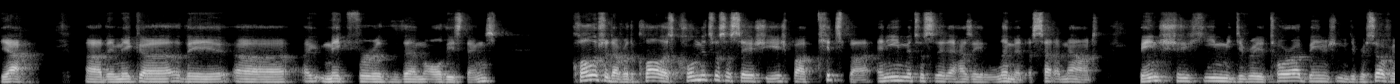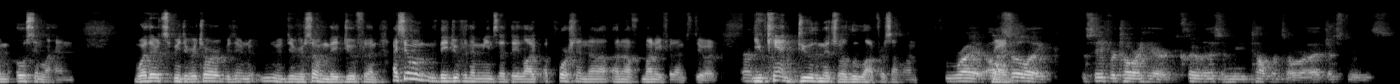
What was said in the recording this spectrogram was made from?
yeah, uh, they make uh, they uh, make for them all these things. Klal shadavar. The klal is kol mitzvah sheyesh ba kitzba. Any mitzvah that has a limit, a set amount. Bein shehi midivrei Torah, bein midivrei sofrim osin lahen. Whether it's midivrei Torah, midivrei sofrim, they do for them. I say what they do for them means that they like apportion uh, enough money for them to do it. That's- You can't do the mitzvah lulav for someone. Right. Right. Also, like the Sefer Torah here clearly doesn't mean Talmud Torah. It just means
